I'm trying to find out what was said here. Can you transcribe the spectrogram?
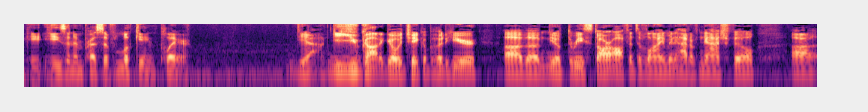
he, he's an impressive looking player. Yeah, you, you got to go with Jacob Hood here, uh, the you know three star offensive lineman out of Nashville. Uh,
